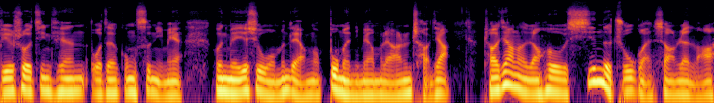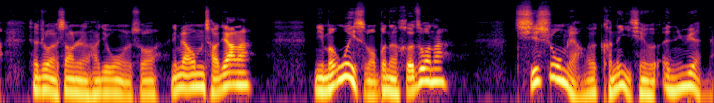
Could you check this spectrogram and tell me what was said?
比如说今天我在公司里面，公司里面也许我们两个部门里面，我们两个人吵架，吵架了，然后新的主管上任了啊，新主管上任，他就问我说：“你们俩为什么吵架呢？你们为什么不能合作呢？”其实我们两个可能以前有恩怨呢，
